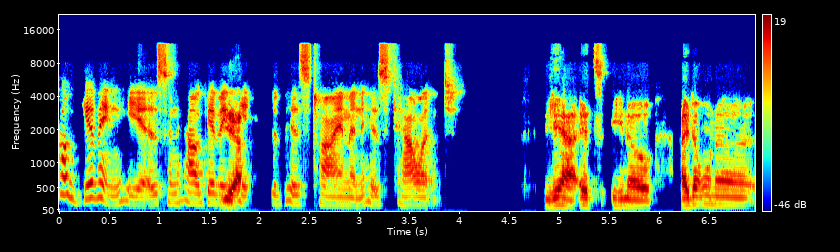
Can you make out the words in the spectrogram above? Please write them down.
how giving he is, and how giving yeah. he is of his time and his talent. Yeah, it's you know I don't want to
